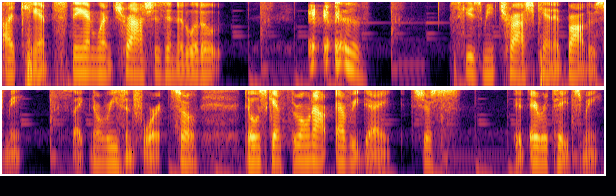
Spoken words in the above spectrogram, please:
I can't stand when trash is in a little excuse me trash can it bothers me. It's like no reason for it. So those get thrown out every day. It's just it irritates me.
